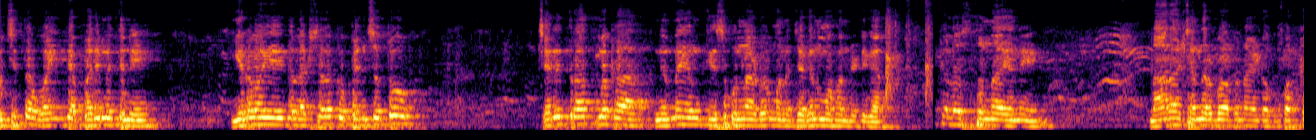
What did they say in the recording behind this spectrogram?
ఉచిత వైద్య పరిమితిని ఇరవై ఐదు లక్షలకు పెంచుతూ చరిత్రాత్మక నిర్ణయం తీసుకున్నాడు మన జగన్మోహన్ రెడ్డి గారు. ఎన్నికలు వస్తున్నాయని నారా చంద్రబాబు నాయుడు ఒక పక్క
